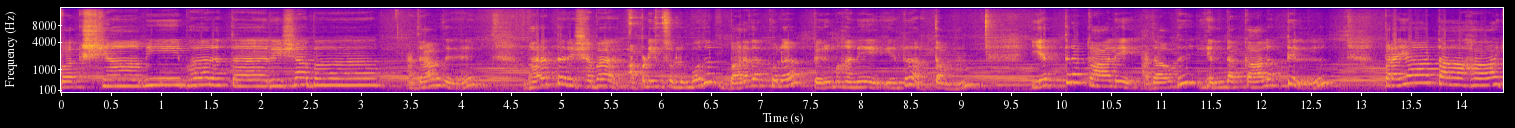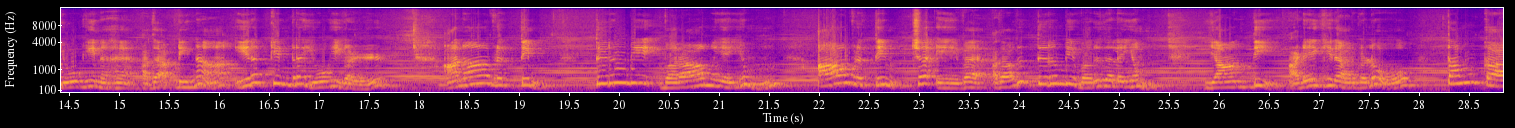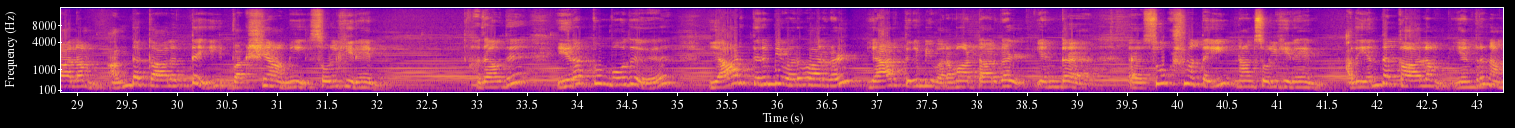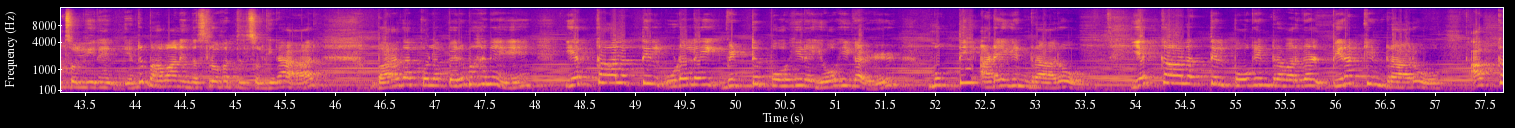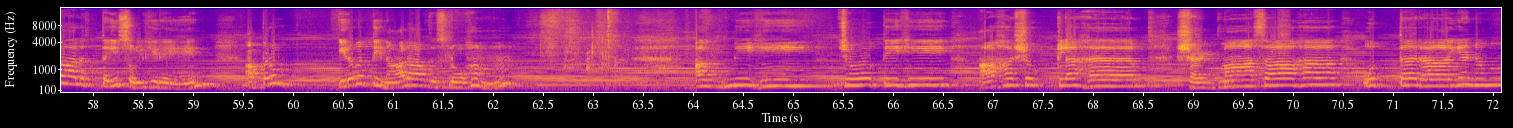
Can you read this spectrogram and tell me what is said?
வக்ஷாமி பரத ரிஷப। அதாவது பரத ரிஷப அப்படின்னு சொல்லும்போது பரதகுல பெருமகனே என்று அர்த்தம். எத்திர காலே அதாவது எந்த காலத்தில் பிரயாத்தாக யோகினக அது அப்படின்னா இறக்கின்ற யோகிகள் அனாவிருத்தி திரும்பி வராமையையும் ஆவృத்திம் ச ஏவ அதாவது திரும்பி வருதலையும் யாந்தி அடைகிறார்களோ தம் காலம் அந்த காலத்தை வக்ஷ்யாமி சொல்கிறேன். அதாவது இறக்கும் போது யார் திரும்பி வருவார்கள் யார் திரும்பி வரமாட்டார்கள் என்ற சூக்ஷ்மத்தை நான் சொல்கிறேன். அது எந்த காலம் என்று நான் சொல்கிறேன் என்று பகவான் இந்த ஸ்லோகத்தில் சொல்கிறார். பரத குல பெருமகனே எக்காலத்தில் உடலை விட்டு போகிற யோகிகள் முக்தி அடைகின்றாரோ எக்காலத்தில் போகின்றவர்கள் பிறக்கின்றாரோ அக்காலத்தை சொல்கிறேன். அப்புறம் இருபத்தி நாலாவது ஸ்லோகம் अग्निः ज्योतिः अह शुक्लः षड्मासाः उत्तरायणं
